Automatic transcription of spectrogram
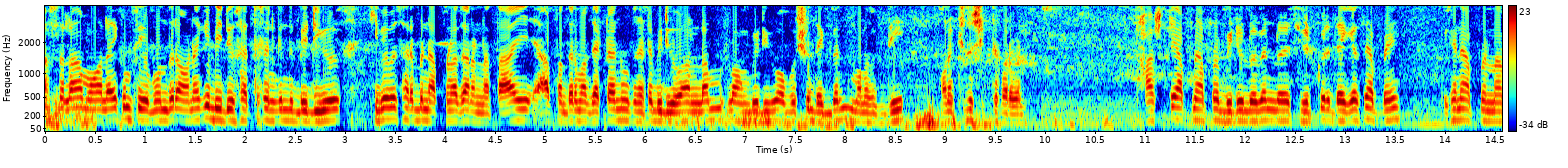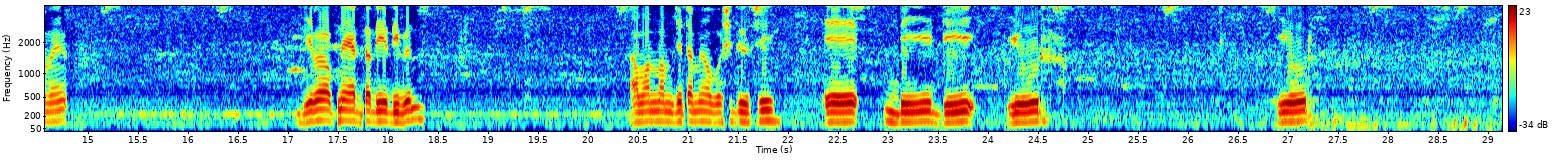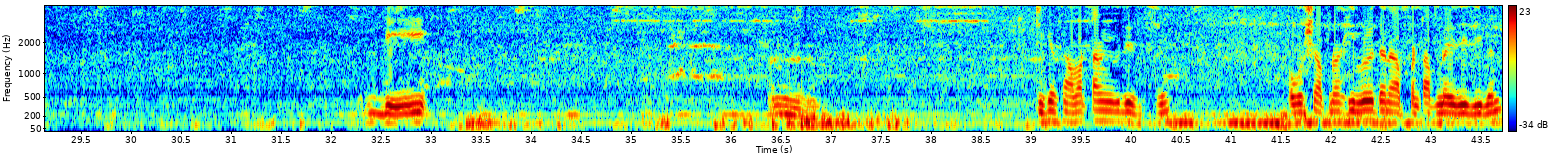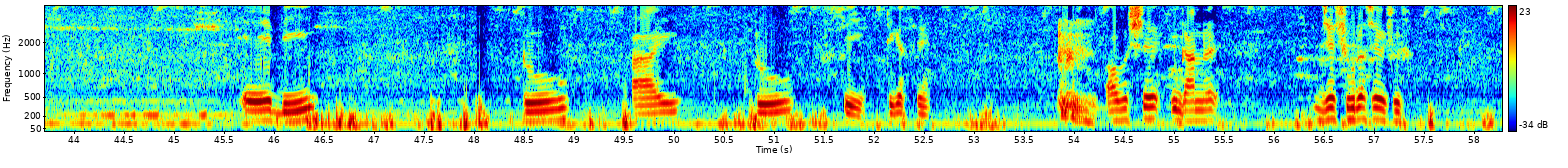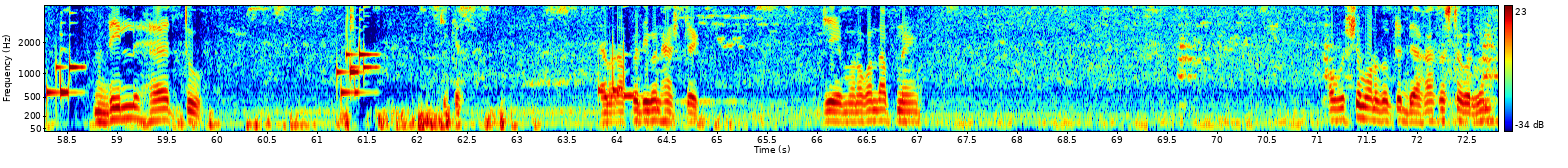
আসসালামু আলাইকুম, প্রিয় বন্ধুরা। অনেকে ভিডিও ছাড়তেছেন, কিন্তু ভিডিও কীভাবে ছাড়বেন আপনারা জানেন না। তাই আপনাদের মাঝে একটা নতুন একটা ভিডিও আনলাম। লং ভিডিও অবশ্যই দেখবেন, মনোযোগ দিয়ে অনেক কিছু শিখতে পারবেন। ফার্স্টে আপনি আপনার ভিডিও নেবেন সিলেক্ট করে দেখে গেছে আপনি, এখানে আপনার নামে যেভাবে আপনি অ্যাডটা দিয়ে দিবেন। আমার নাম যেটা আমি অবশ্যই দিয়েছি A B D your your B ঠিক আছে, আমারটা আমি দিচ্ছি অবশ্যই আপনার কীভাবে দেন, আপনারটা আপনার দিয়ে দিবেন। A B two I two C ঠিক আছে? অবশ্যই গানের যে সুর আছে ওই সুর। দিল হ্যাঁ টু ঠিক আছে। এবার আপনি দিবেন হ্যাশট্যাগ যে মনে করেন আপনি অবশ্যই মনোযোগটা দেখার চেষ্টা করবেন।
